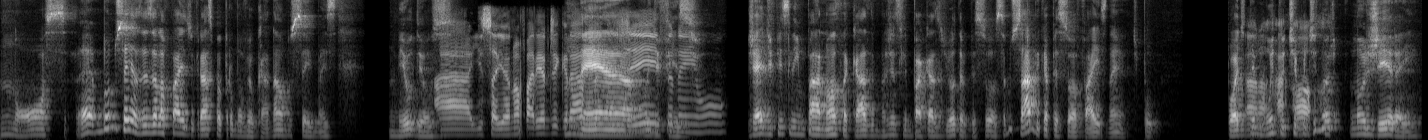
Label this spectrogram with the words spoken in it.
Nossa. É, eu não sei, às vezes ela faz de graça pra promover o canal, não sei, mas. Meu Deus. Ah, isso aí eu não faria de graça de muito jeito difícil. nenhum. Já é difícil limpar a nossa casa, imagina se limpar a casa de outra pessoa. Você não sabe o que a pessoa faz, né? Tipo, pode ter muito ah, tipo ó. de no- nojeira aí.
